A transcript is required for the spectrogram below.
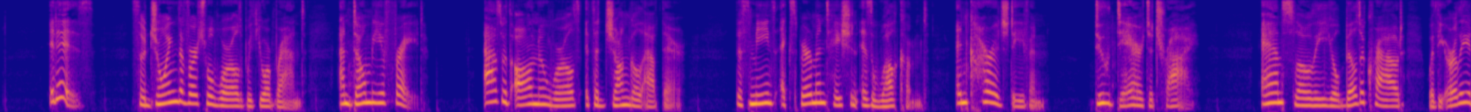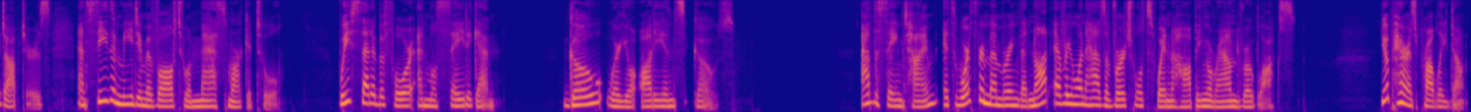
It is. So join the virtual world with your brand and don't be afraid. As with all new worlds, it's a jungle out there. This means experimentation is welcomed, encouraged even do dare to try. And slowly, you'll build a crowd with the early adopters and see the medium evolve to a mass market tool. We've said it before and we'll say it again go where your audience goes. At the same time, it's worth remembering that not everyone has a virtual twin hopping around Roblox. Your parents probably don't,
